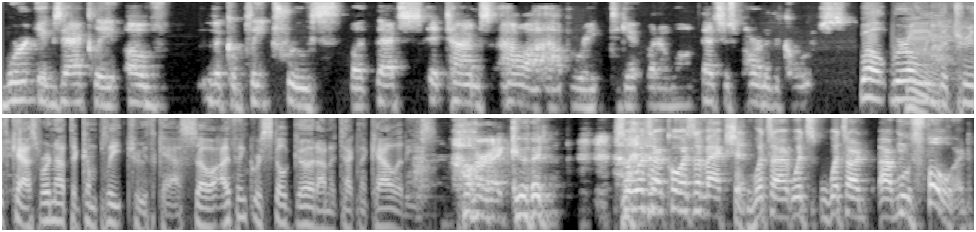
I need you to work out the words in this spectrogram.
weren't exactly of the complete truth, but that's at times how I operate to get what I want. That's just part of the course. Well, we're only Hmm. the truth cast. We're not the complete truth cast. So I think we're still good on the technicalities. All right, good. So what's our course of action? What's our what's what's our, our moves forward?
